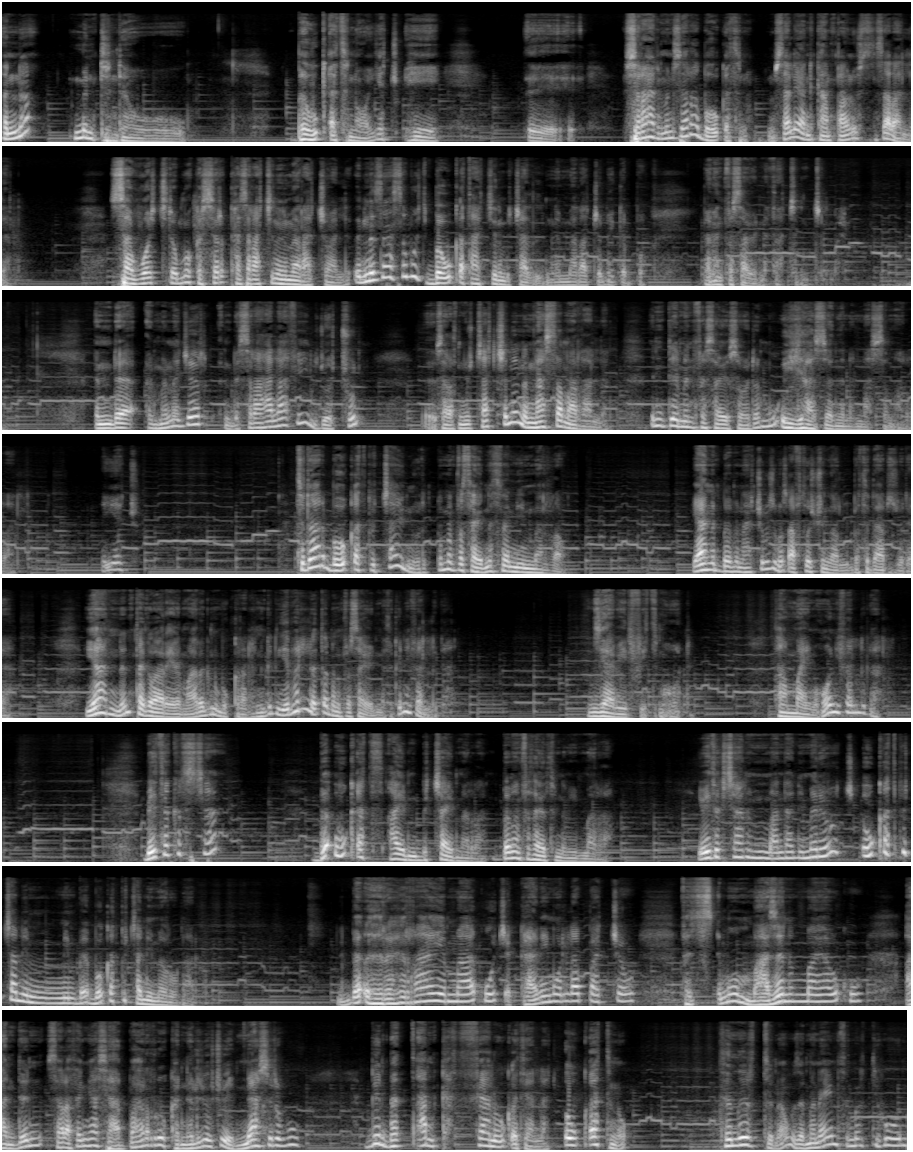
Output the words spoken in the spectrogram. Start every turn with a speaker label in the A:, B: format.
A: እና ምንድን ነው በእውቀት ነው። አያችሁ ይሄ ስራን የምንሰራው በእውቀት ነው። ለምሳሌ አንድ ካምፓኒ ውስጥ እንሰራለን። ሰዎች ደግሞ ከስራችን እንመራቸዋለን። እነዛን ሰዎች በእውቀታችን ብቻ ልንመራቸው የሚገባው በመንፈሳዊነታችን ጭምር። እንደ መነጀር፣ እንደ ስራ ኃላፊ ልጆቹን ሰራተኞቻችንን እናስተማራለን። እንደ መንፈሳዊ ሰው ደግሞ እያዘንን እናስተማራለን። እያችሁ ትዳር በእውቀት ብቻ አይኖርም፣ በመንፈሳዊነት ነው የሚመራው። ያነበብናቸው ብዙ መጽሐፍቶች ይኖራሉ በትዳር ዙሪያ። ያንን ተግባራዊ ለማድረግ እንሞክራለን። ግን የበለጠ መንፈሳዊነት ግን ይፈልጋል። እግዚአብሔር ፊት መሆን፣ ታማኝ መሆን ይፈልጋል። ቤተ ክርስቲያን በእውቀት ብቻ አይመራም፣ በመንፈሳዊነት ነው የሚመራው። የቤተ ክርስቲያንም አንዳንድ መሪዎች በእውቀት ብቻ የሚመሩ ናሉ። በርኅራኄ የማያውቁ ጭካኔ የሞላባቸው ፈጽሞ ማዘን የማያውቁ አንድን ሰራተኛ ሲያባርሩ ከነ ልጆቹ የሚያስርቡ ግን በጣም ከፍ ያለ እውቀት ያላቸው እውቀት ነው፣ ትምህርት ነው። ዘመናዊም ትምህርት ይሁን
